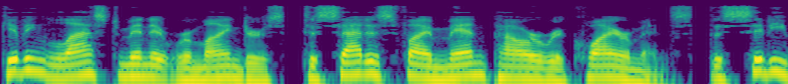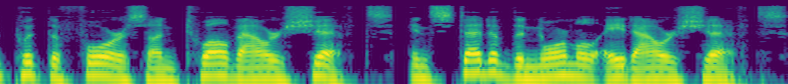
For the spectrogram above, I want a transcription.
giving last-minute reminders. To satisfy manpower requirements, the city put the force on 12-hour shifts, instead of the normal 8-hour shifts.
